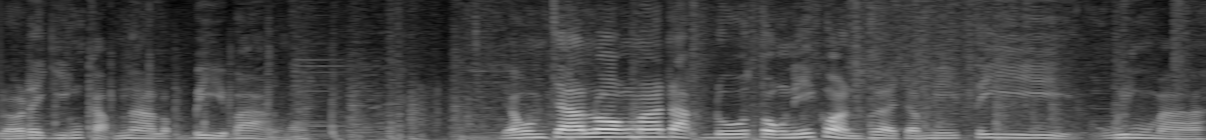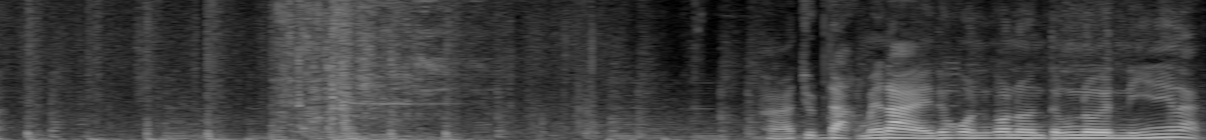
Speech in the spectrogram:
เราได้ยิงกลับหน้าล็อบบี้บ้างนะ เดี๋ยวผมจะลองมาดักดูตรงนี้ก่อนเผื่อจะมีตี้วิ่งมา หาจุดดักไม่ได้ทุกคนก็เนินตรงเนินนี้นี่แหละ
